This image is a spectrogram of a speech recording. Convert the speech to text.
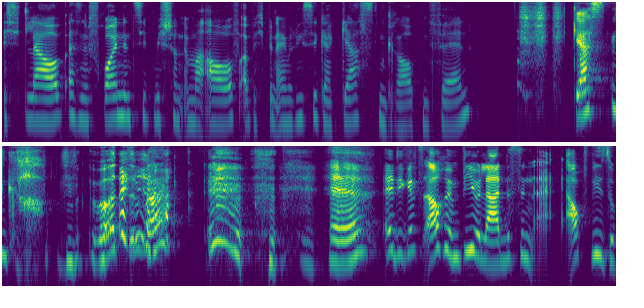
Ich glaube, also eine Freundin zieht mich schon immer auf, aber ich bin ein riesiger Gerstengraupen-Fan. Gerstengraupen? What the fuck? Hä? Äh, die gibt es auch im Bioladen. Das sind auch wie so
